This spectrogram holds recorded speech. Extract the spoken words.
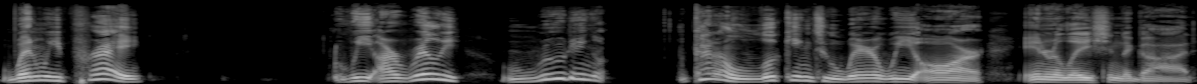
when we pray, we are really rooting, kind of looking to where we are in relation to God.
